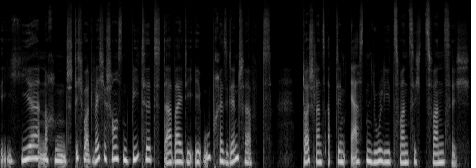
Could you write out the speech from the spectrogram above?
hier noch ein Stichwort. Welche Chancen bietet dabei die EU-Präsidentschaft Deutschlands ab dem 1. Juli 2020?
